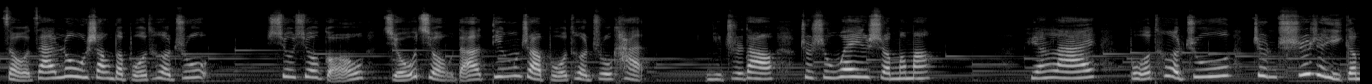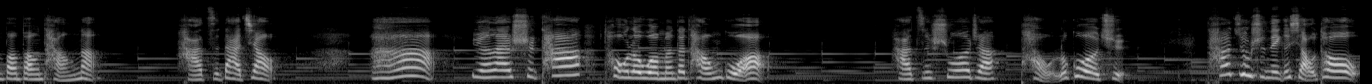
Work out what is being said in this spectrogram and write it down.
走在路上的伯特猪。秀秀狗久久地盯着伯特猪看，你知道这是为什么吗？原来伯特猪正吃着一根棒棒糖呢。哈兹大叫：“啊！原来是他偷了我们的糖果！”哈兹说着跑了过去。他就是那个小偷。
